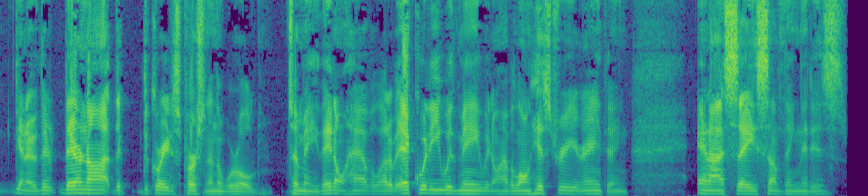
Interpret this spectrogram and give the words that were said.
you know, they're they're not the, the greatest person in the world to me. They don't have a lot of equity with me. We don't have a long history or anything. And I say something that is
